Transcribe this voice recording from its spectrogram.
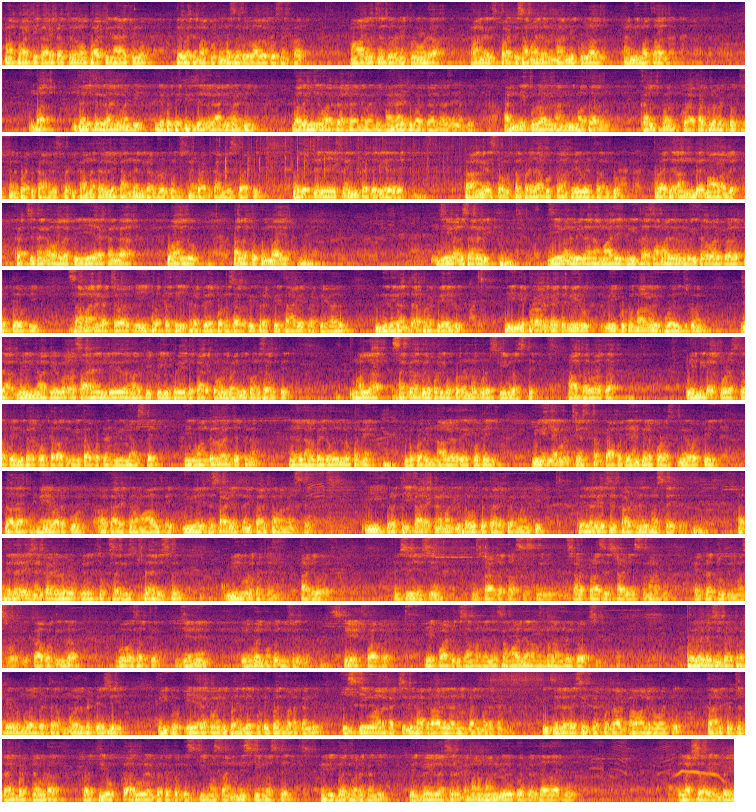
మా పార్టీ కార్యకర్తలు మా పార్టీ నాయకులు లేకపోతే మా కుటుంబ సభ్యులు వాళ్ళ కోసం కాదు. మా ఆలోచన ద్వారా ఎప్పుడు కూడా కాంగ్రెస్ పార్టీ సమాజంలో అన్ని కులాలు అన్ని మతాలు దళితులు కానివ్వండి లేకపోతే గిరిజనులు కానివ్వండి బలహీన వర్గాలు కానివ్వండి మైనారిటీ వర్గాలు కానివ్వండి అన్ని కులాలను అన్ని మతాలను కల్పన కలుపులో పెట్టుకొని చూస్తున్న పార్టీ కాంగ్రెస్ పార్టీ. కన్నతల్లికి లేక అందరినీ కలుపులో పెట్టుకొని చూస్తున్న పార్టీ కాంగ్రెస్ పార్టీ. మొదటి నేను చేసిన ఇంకా జరిగేది అదే. కాంగ్రెస్ ప్రభుత్వం ప్రజాభుత్వం పేరు పెట్టేందుకు ప్రజలందరూ మా వాళ్ళే. ఖచ్చితంగా వాళ్ళకు ఏ రకంగా వాళ్ళు వాళ్ళ కుటుంబాలు జీవన సరళి జీవన విధానం మారి మిగతా సమాజంలో మిగతా వర్గాల పెద్దోటి సమానంగా వచ్చే వరకు ఈ పద్ధతి ఈ ప్రక్రియ కొనసాగుతుంది. ఈ ప్రక్రియ తాగే ప్రక్రియ కాదు. ఇది నిరంతర ప్రక్రియ ఇది. దీన్ని ఎప్పటివరకు అయితే మీరు మీ కుటుంబాలను మీరు పోషించుకొని జా- మేము నాకు ఎవరు సహాయం లేదు అన్న ఇక ఈ ఉపయోగ కార్యక్రమం ఇవన్నీ కొనసాగుతాయి. మళ్ళా సంక్రాంతి లోపల ఇంకొక రెండు మూడు స్కీములు వస్తాయి. ఆ తర్వాత ఎన్నికల కోడ్ వస్తుంది కాబట్టి ఎన్నికల కోడ్ తర్వాత మిగతా ఒకటి రెండు మిగిలిన వస్తాయి. ఇది వంద రోజులు చెప్పిన నెల నలభై రోజుల్లోపనే ఇంకొక రెండు నాలుగు ఐదు అయిపోతాయి. మిగిలిన కూడా చేస్తాం. కాకపోతే ఎన్నికల కోడ్ వస్తుంది కాబట్టి దాదాపు మే వరకు ఆ కార్యక్రమం ఆగుతాయి. ఇవి అయితే స్టార్ట్ చేస్తాం ఈ కార్యక్రమాలు నడుస్తాయి. ఈ ప్రతి కార్యక్రమానికి ప్రభుత్వ కార్యక్రమానికి తెల్ల రేషన్ కార్డు అనేది మస్ట్ అవుతుంది ఆ తెల్ల రేషన్ కార్డు ఎవరు ఒకసారి లిస్ట్ తయారు చేసుకొని మీరు కూడా కొంచెం ఆడేవారు మెసేజ్ చేసి స్టార్ట్ ద ప్రాసెస్ మీరు స్టార్ట్ ప్రాసెస్ స్టార్ట్ చేస్తే మనకు ఎట్లా టూ త్రీ మంత్స్ పడుతుంది. కాకపోతే ఇలా భోగసత్తు జనే ఎవరి ముఖం చూసేది. స్టేట్ ఫార్వర్డ్ ఏ పార్టీకి సంబంధం లేదు. సమాజంలో అందరికీ కావచ్చు తెలుగుదేశం సార్ ప్రక్రియ కూడా మొదలు పెడతారు. మొదలు పెట్టేసి మీకు ఏ రకమైన ఇబ్బంది లేకుండా ఇబ్బంది పడకండి. ఈ స్కీమ్ వాళ్ళకి వచ్చింది మాకు రాలేదని ఇబ్బంది పడకండి. ఈ తెలుగుదేశం ఎప్పుడు కావాలి కాబట్టి దానికి కొంచెం టైం పట్టినా కూడా ప్రతి ఒక్క అరవై లేని ప్రతి ఒక్కరికి స్కీమ్ వస్తాయి. అన్ని స్కీములు వస్తాయి. మీరు ఇబ్బంది పడకండి. ఎనభై ఏడు లక్షలు అంటే మనం మన నియోజకవర్గం దాదాపు లక్ష ఎనభై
